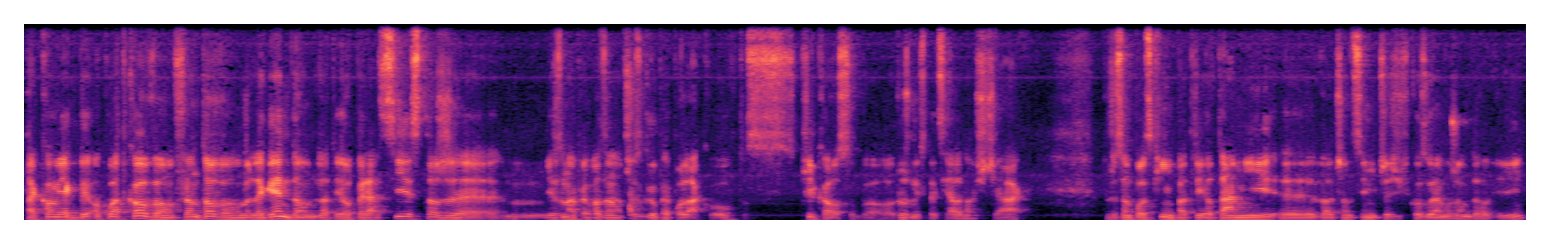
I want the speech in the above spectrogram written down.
taką jakby okładkową, frontową legendą dla tej operacji jest to, że mm, jest ona prowadzona przez grupę Polaków, to kilka osób o różnych specjalnościach, którzy są polskimi patriotami walczącymi przeciwko złemu rządowi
